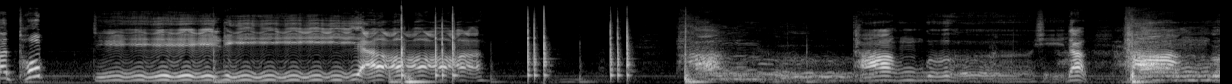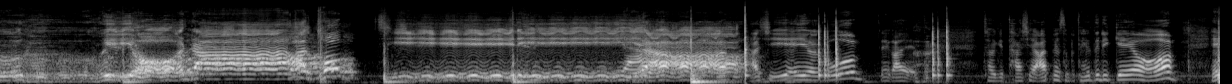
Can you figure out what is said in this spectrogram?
당그여라가 톱질이야. 당그 시작. 당그여라. 톱질이야. 다시 에어로 내가 해. 저기 다시 앞에서부터 해드릴게요. 에이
